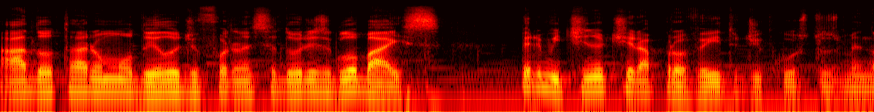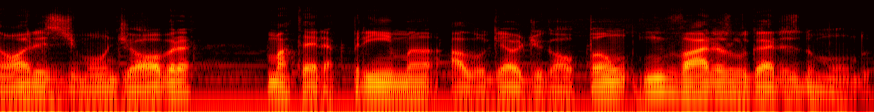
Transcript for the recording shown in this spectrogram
a adotar um modelo de fornecedores globais, permitindo tirar proveito de custos menores de mão de obra, matéria-prima, aluguel de galpão em vários lugares do mundo.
